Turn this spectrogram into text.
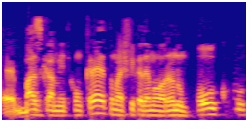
é, basicamente concreto, mas fica demorando um pouco.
